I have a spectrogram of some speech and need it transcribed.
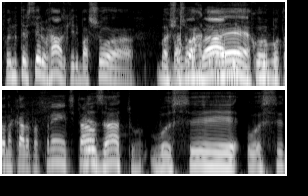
Foi no terceiro round que ele baixou a, baixou, baixou a guarda. guarda, é, ficou provo- botando a cara pra frente e tal. Exato. Você, você,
